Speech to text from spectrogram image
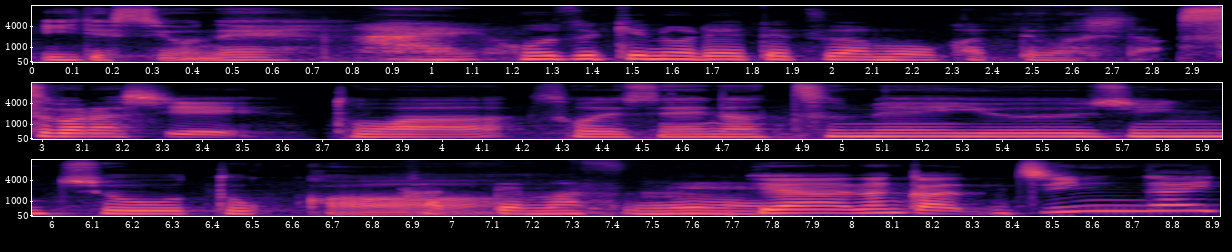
いいですよね。はい。ほおずきの冷徹はもう買ってました。素晴らしいとはそうですね。夏目友人帳とか。買ってますね。いやーなんか人外っ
